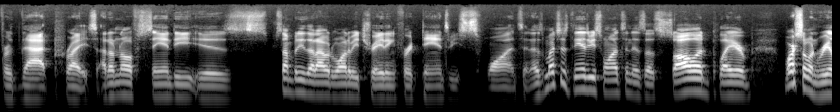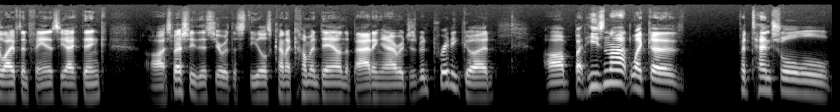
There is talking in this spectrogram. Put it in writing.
for that price. I don't know if Sandy is somebody that I would want to be trading for Dansby Swanson. As much as Dansby Swanson is a solid player, more so in real life than fantasy, I think, uh, especially this year with the steals kind of coming down, the batting average has been pretty good. Uh, but he's not like a potential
